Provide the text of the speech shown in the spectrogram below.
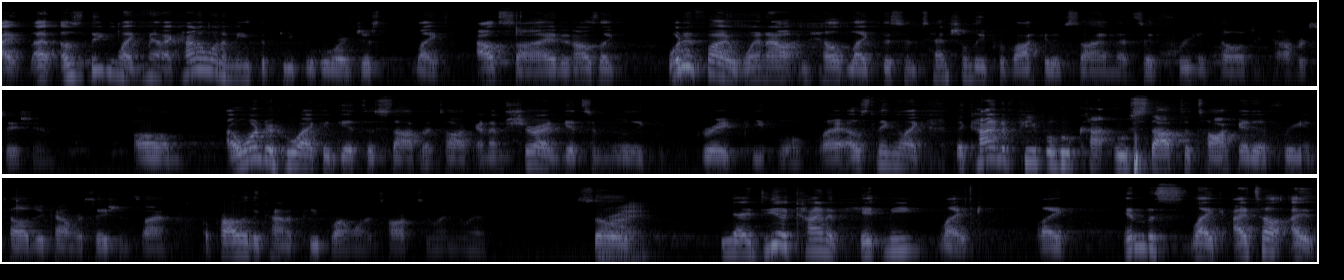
I, I was thinking like, man, I kind of want to meet the people who are just like outside, and I was like, what if I went out and held like this intentionally provocative sign that said "free intelligent conversation"? Um, I wonder who I could get to stop and talk, and I'm sure I'd get some really great people. Right? I was thinking like the kind of people who co- who stop to talk at a free intelligent conversation sign are probably the kind of people I want to talk to anyway. So right. the idea kind of hit me like like in this like I tell I I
